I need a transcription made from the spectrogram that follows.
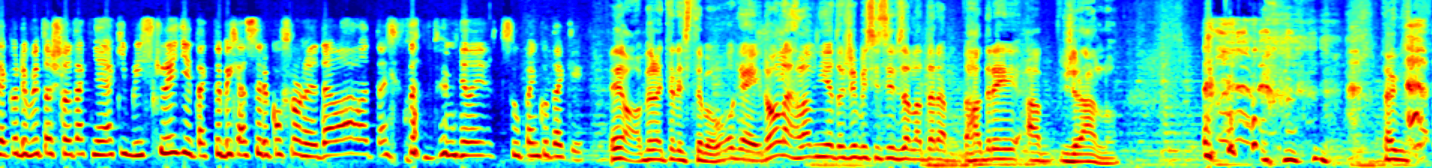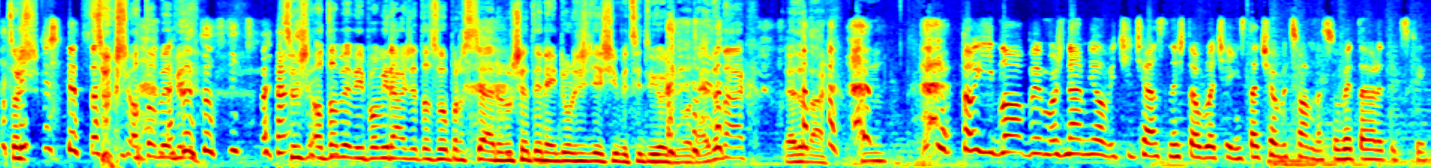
jako kdyby to šlo tak nějaký blízký lidi, tak to bych asi do kufru nedala, ale tak tam by měli soupenku taky. Jo, aby letěli s tebou, OK. No ale hlavně je to, že by si si vzala teda hadry a žrádlo. tak, což, což, o tobě vy, což o tobě vypovídá, že to jsou prostě jednoduše ty nejdůležitější věci tvýho života. Je to tak? Je to tak. Hm. To jídlo by možná mělo větší čas než to oblečení. Stačilo by, co mám na sobě teoreticky.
